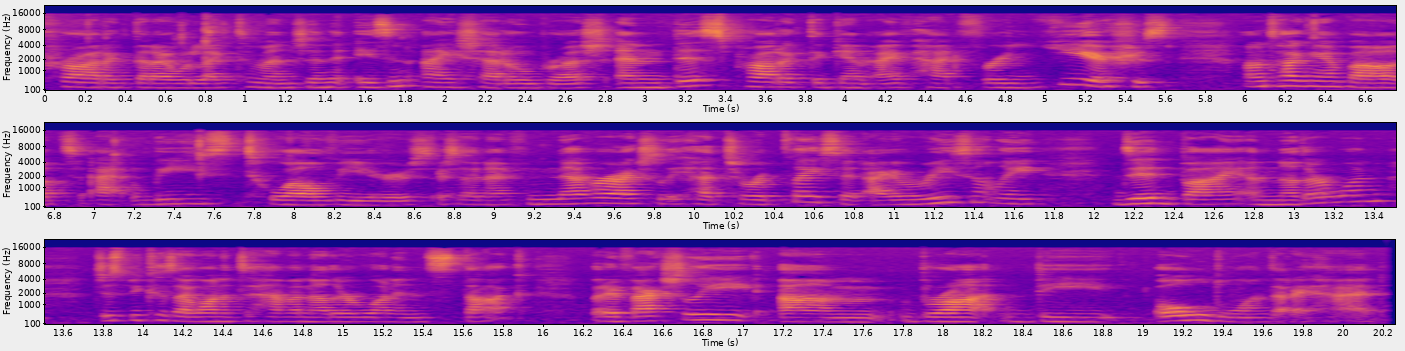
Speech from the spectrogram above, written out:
product that I would like to mention is an eyeshadow brush and this product again I've had for years. I'm talking about at least 12 years and I've never actually had to replace it. I recently did buy another one just because I wanted to have another one in stock but I've actually um, brought the old one that I had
